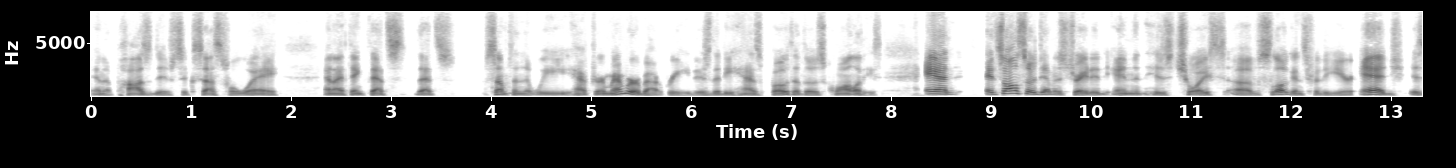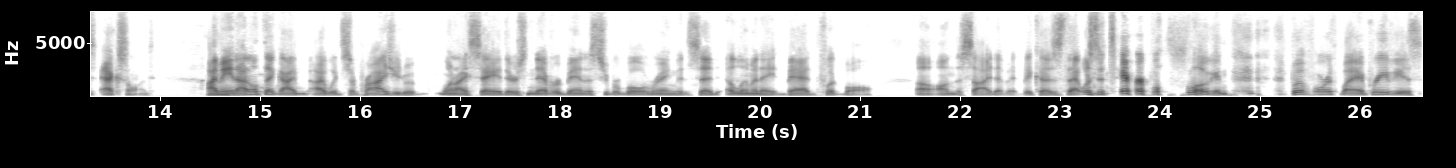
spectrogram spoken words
in a positive, successful way. And I think that's that's something that we have to remember about Reid is that he has both of those qualities, and it's also demonstrated in his choice of slogans for the year. Edge is excellent. I mean, I don't think I I would surprise you to, when I say there's never been a Super Bowl ring that said "eliminate bad football" uh, on the side of it because that was a terrible slogan put forth by a previous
